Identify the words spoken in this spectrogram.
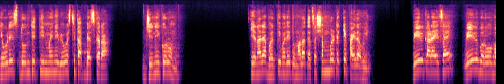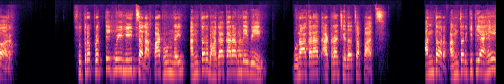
एवढेच दोन ते तीन महिने व्यवस्थित अभ्यास करा. जेणेकरून येणाऱ्या भरतीमध्ये तुम्हाला त्याचा शंभर टक्के फायदा होईल. वेळ काढायचा आहे वेळ बरोबर. सूत्र प्रत्येक वेळी लिहित चला पाठ होऊन जाईल. अंतर भागाकारामध्ये वेग गुणाकारात अठरा छेदाचा पाच. अंतर अंतर किती आहे?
